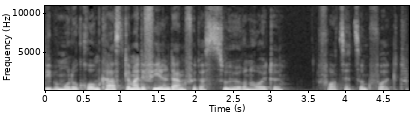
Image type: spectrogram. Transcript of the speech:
Liebe Monochromcast-Gemeinde, vielen Dank für das Zuhören heute. Fortsetzung folgt.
